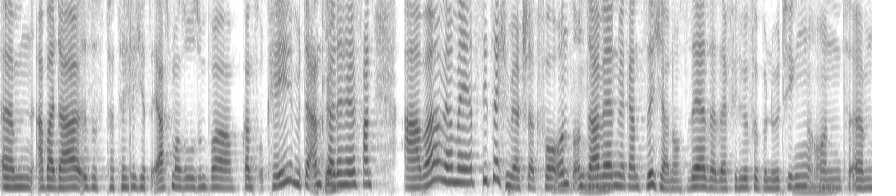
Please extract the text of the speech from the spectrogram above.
Ähm, aber da ist es tatsächlich jetzt erstmal so, sind wir ganz okay mit der Anzahl okay. der Helfern. Aber wir haben ja jetzt die Zechenwerkstatt vor uns und mhm. da werden wir ganz sicher noch sehr, sehr, sehr viel Hilfe benötigen. Mhm. Und ähm,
